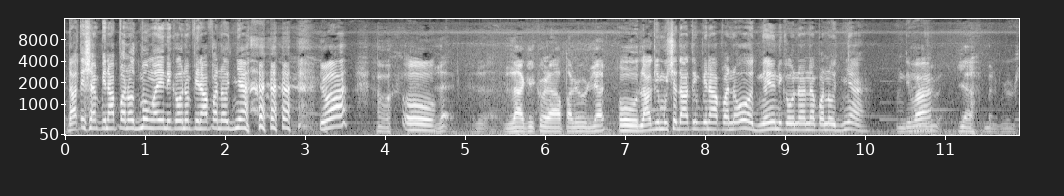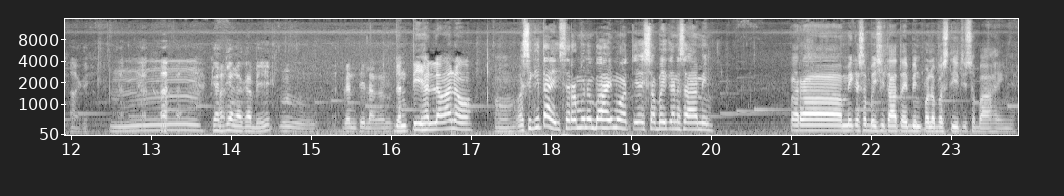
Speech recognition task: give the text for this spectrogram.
Dati siyang pinapanood mo, ngayon ikaw nang pinapanood niya. Di ba? Oh. la, la- lagi ko napanood yan. Oh, lagi mo siya dating pinapanood. Ngayon ikaw na napanood niya. Di ba? Yeah, manood lagi. Mm. Ganyan lang kami. Ganti lang ano. Gantihan lang ano. Oh. O, sige tay, sara mo ng bahay mo at eh, sabay ka na sa amin. Para may kasabay si Tatay Ben palabas dito sa bahay niya.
